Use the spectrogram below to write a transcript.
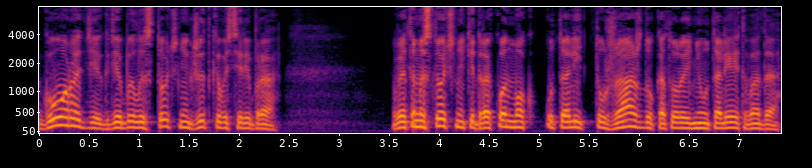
городе, где был источник жидкого серебра. В этом источнике дракон мог утолить ту жажду, которая не утоляет вода.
